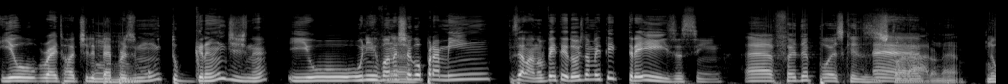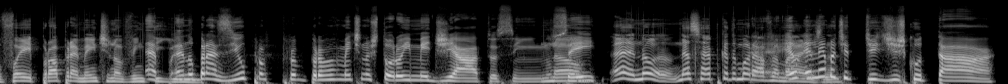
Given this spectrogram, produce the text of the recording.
e o Red Hot Chili Peppers uhum. muito grandes, né? E o, o Nirvana é. chegou para mim, sei lá, 92, 93, assim. É, foi depois que eles é... estouraram, né? Não foi propriamente 91. É, é no Brasil pro, pro, provavelmente não estourou imediato, assim, não, não, sei. É, não, nessa época demorava mais. Eu, eu lembro né? de, de, de, escutar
